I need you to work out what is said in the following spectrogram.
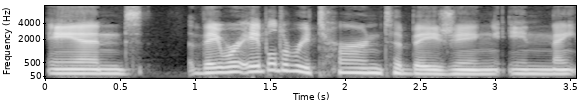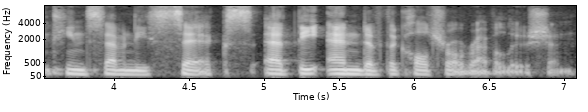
and they were able to return to Beijing in 1976 at the end of the Cultural Revolution.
